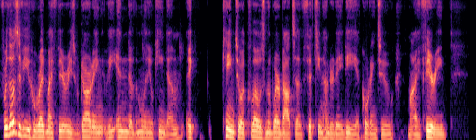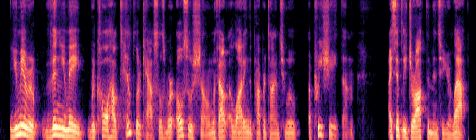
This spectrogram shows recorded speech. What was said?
For those of you who read my theories regarding the end of the millennial kingdom, it came to a close in the whereabouts of 1500 AD, according to my theory. You may re- then you may recall how Templar castles were also shown without allotting the proper time to appreciate them. I simply drop them into your lap,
